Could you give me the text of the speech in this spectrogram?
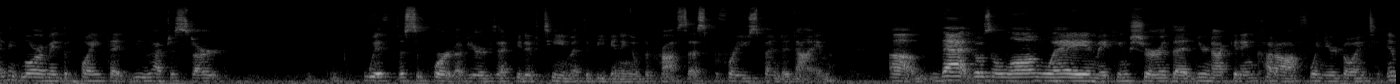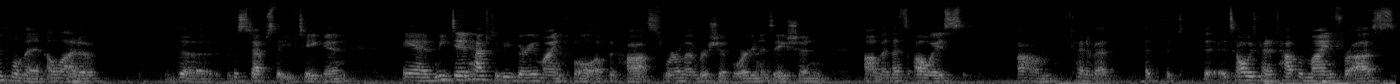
I think Laura made the point that you have to start with the support of your executive team at the beginning of the process before you spend a dime. Um, that goes a long way in making sure that you're not getting cut off when you're going to implement a lot of the the steps that you've taken. And we did have to be very mindful of the cost. We're a membership organization, um, and that's always um, kind of at, at the, it's always kind of top of mind for us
